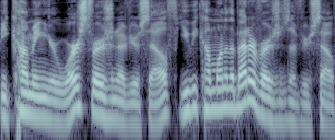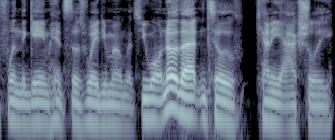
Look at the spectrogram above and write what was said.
becoming your worst version of yourself, you become one of the better versions of yourself when the game hits those weighty moments. You won't know that until Kenny actually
